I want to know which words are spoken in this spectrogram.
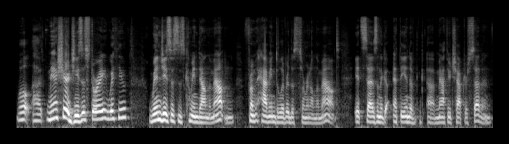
well, uh, may I share a Jesus story with you? When Jesus is coming down the mountain, from having delivered the Sermon on the Mount. It says the, at the end of uh, Matthew chapter 7,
